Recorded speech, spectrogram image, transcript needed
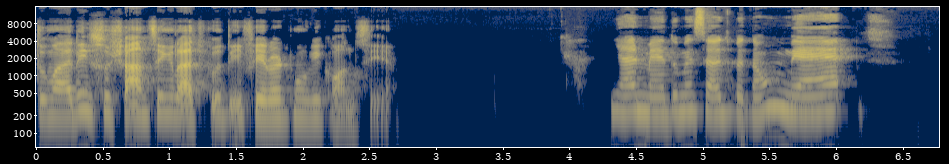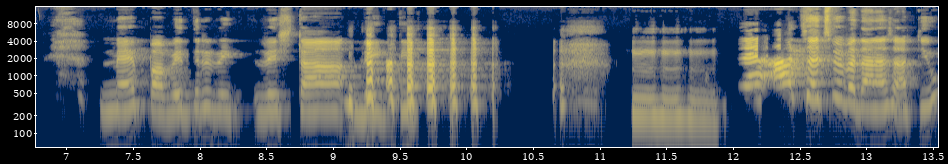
तुम्हारी सुशांत सिंह राजपूत की फेवरेट मूवी कौन सी है? यार मैं तुम्हें सच बताऊँ मैं मैं पवित्र रिश्ता देखती हम्म हम्म हम्म। मैं आज सच में बताना चाहती हूँ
